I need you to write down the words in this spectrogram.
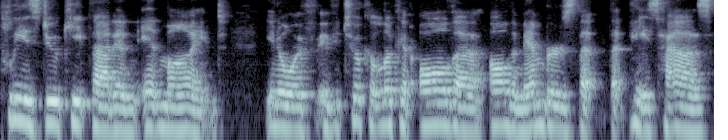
please do keep that in, in mind. You know, if, if you took a look at all the all the members that that PACE has,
